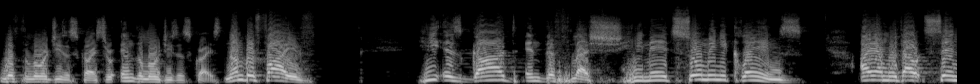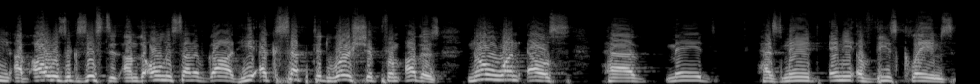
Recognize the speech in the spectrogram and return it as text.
with the Lord Jesus Christ or in the Lord Jesus Christ. Number five, He is God in the flesh. He made so many claims. I am without sin. I've always existed. I'm the only son of God. He accepted worship from others. No one else have made, has made any of these claims.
